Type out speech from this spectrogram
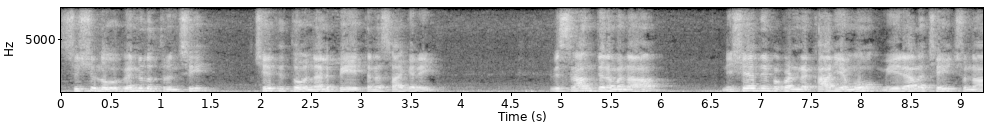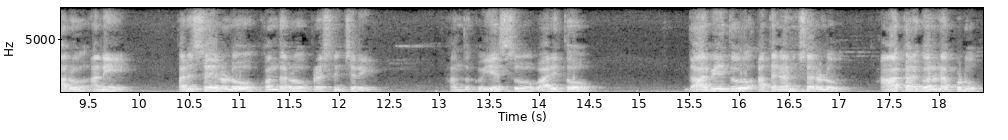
శిష్యులు వెన్నులు త్రుంచి చేతితో నలిపి తినసాగిరి. విశ్రాంతి దినమన నిషేధింపబడిన కార్యము మీరెలా చేయుచున్నారు అని పరిశైలలో కొందరు ప్రశ్నించిరి. అందుకు యేసు వారితో దావీదు అతని అనుచరులు ఆకలి కొనప్పుడు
